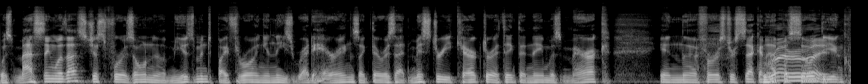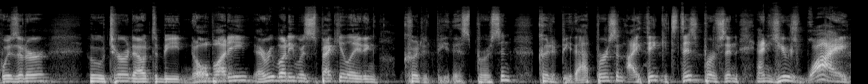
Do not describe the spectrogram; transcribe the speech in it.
was messing with us just for his own amusement by throwing in these red herrings. Like there was that mystery character, I think the name was Marrok, in the first or second Right, right, episode, right. the Inquisitor, who turned out to be nobody. Everybody was speculating could it be this person? Could it be that person? I think it's this person, and here's why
